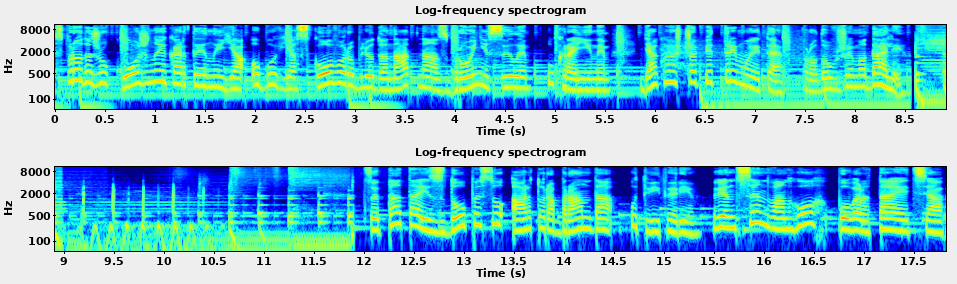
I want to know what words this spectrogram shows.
З продажу кожної картини я обов'язково роблю донат на Збройні Сили України. Дякую, що підтримуєте. Продовжуємо далі. Цитата із допису Артура Бранда у Твіттері. Вінсен Ван Гог повертається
